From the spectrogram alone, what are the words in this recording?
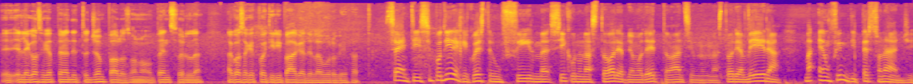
e, e le cose che ha appena detto Giampaolo sono penso il- la cosa che poi ti ripaga del lavoro che hai fatto. Senti, si può dire che questo è un film, sì, con una storia, abbiamo detto, anzi una storia vera, ma è un film di personaggi.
